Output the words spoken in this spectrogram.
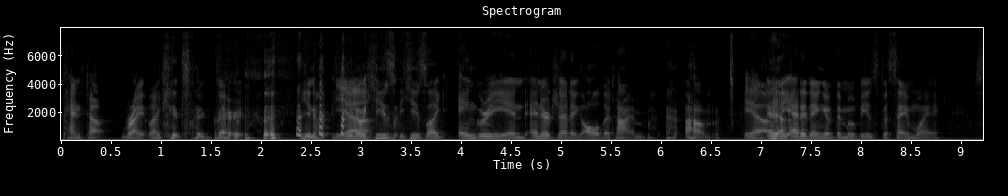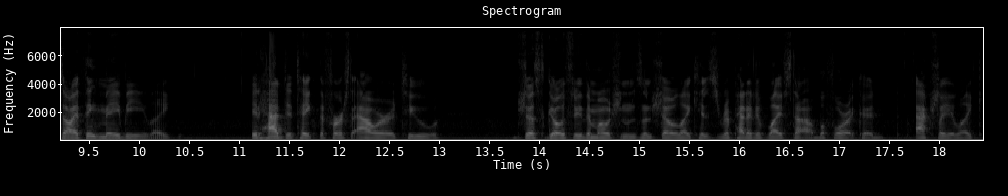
pent up, right? Like it's like very, you know, you know, he's he's like angry and energetic all the time. um, Yeah. and the editing of the movie is the same way. So I think maybe like it had to take the first hour to just go through the motions and show like his repetitive lifestyle before it could actually like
